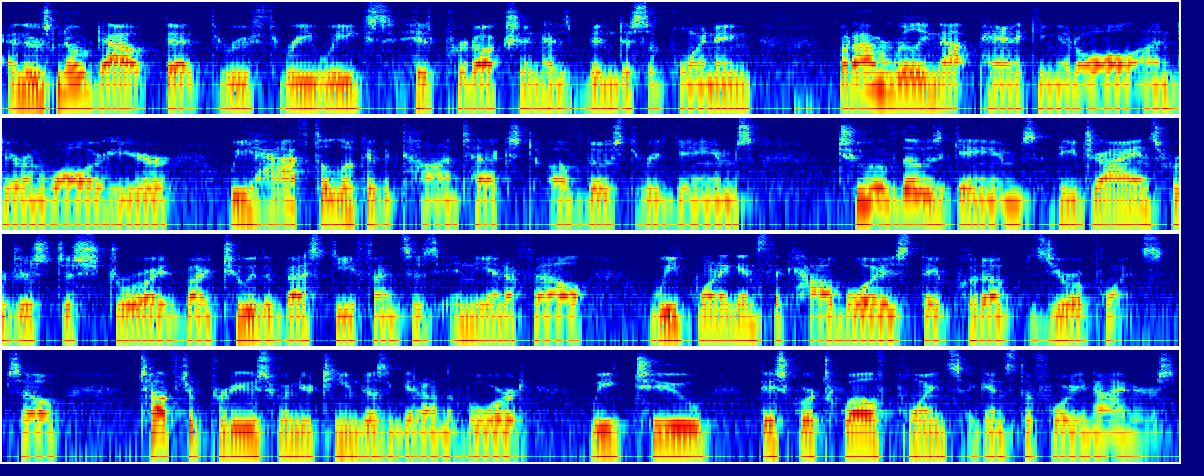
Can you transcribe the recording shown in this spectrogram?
and there's no doubt that through three weeks, his production has been disappointing but I'm really not panicking at all on Darren Waller here. We have to look at the context of those three games. Two of those games, the Giants were just destroyed by two of the best defenses in the NFL. Week one against the Cowboys, they put up zero points. So tough to produce when your team doesn't get on the board. Week two, they score 12 points against the 49ers.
